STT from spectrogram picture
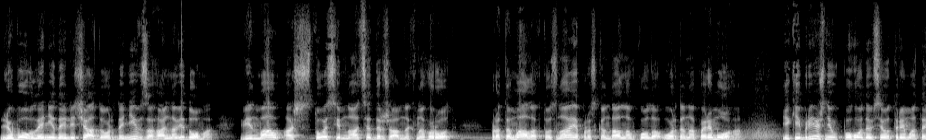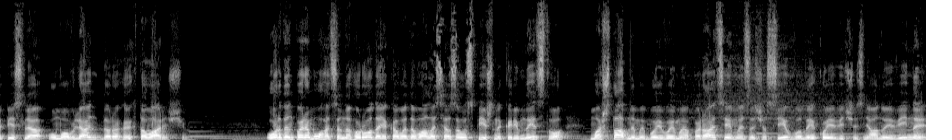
Любов Леоніда Ілліча до орденів загальновідома. Він мав аж 117 державних нагород. Проте мало хто знає про скандал навколо ордена Перемога, який Брежнєв погодився отримати після умовлянь дорогих товаришів. Орден Перемога це нагорода, яка видавалася за успішне керівництво масштабними бойовими операціями за часів Великої вітчизняної війни.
